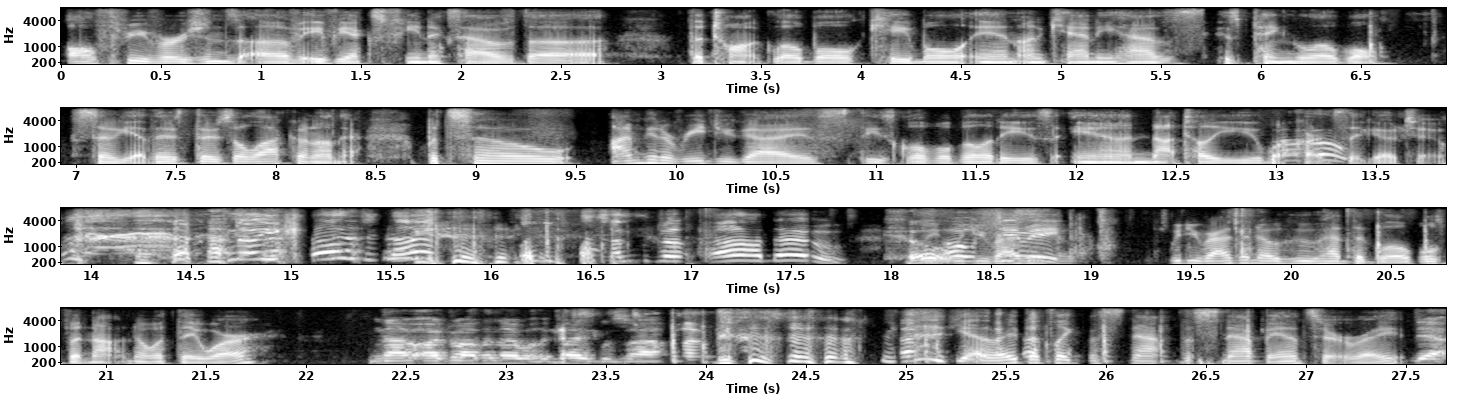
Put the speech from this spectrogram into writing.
all three versions of AVX Phoenix have the the taunt global. Cable and Uncanny has his ping global. So yeah, there's there's a lot going on there. But so I'm gonna read you guys these global abilities and not tell you what cards Oh. they go to. no, you can't do that. oh no! Cool. Oh, would you rather Jimmy. know, would you rather know who had the globals but not know what they were? No, I'd rather know what the globals are. yeah, right. That's like the snap the snap answer, right? Yeah.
